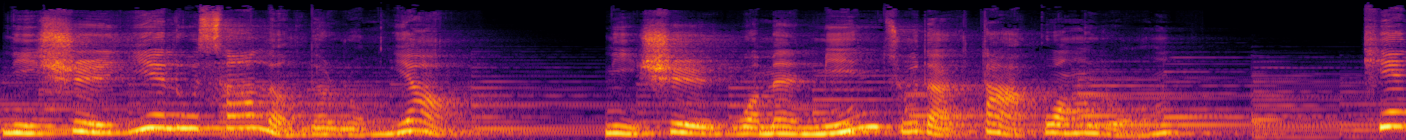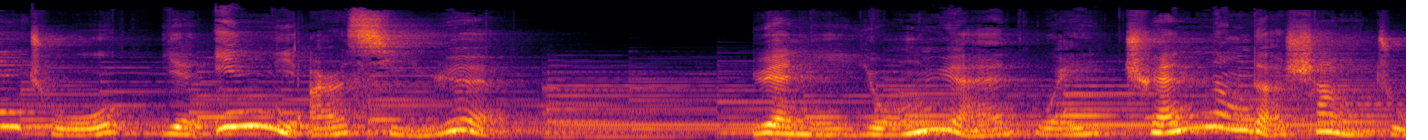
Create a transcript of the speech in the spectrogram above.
你是耶路撒冷的荣耀，你是我们民族的大光荣。天主也因你而喜悦。愿你永远为全能的上主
